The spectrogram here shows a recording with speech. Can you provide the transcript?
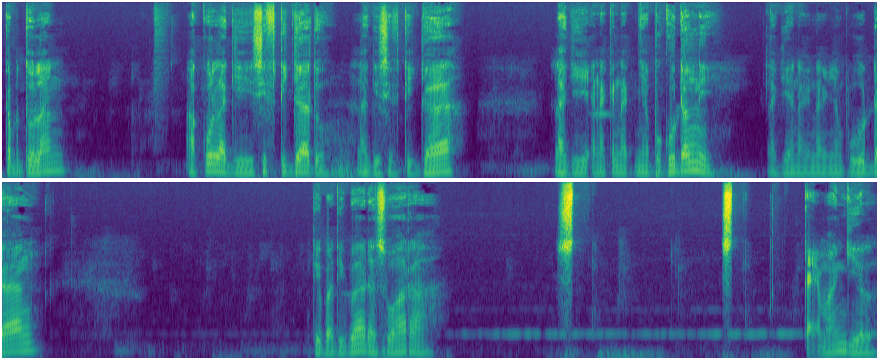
kebetulan aku lagi shift 3 tuh, lagi shift 3, lagi enak-enaknya gudang nih, lagi enak-enaknya gudang. Tiba-tiba ada suara, kayak manggil.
